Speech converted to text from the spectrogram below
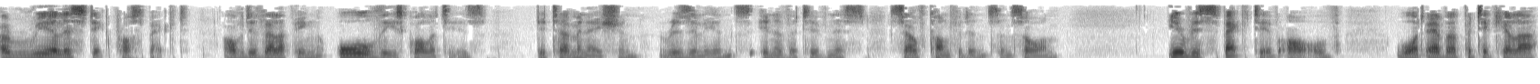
a realistic prospect of developing all these qualities, determination, resilience, innovativeness, self-confidence, and so on, irrespective of whatever particular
